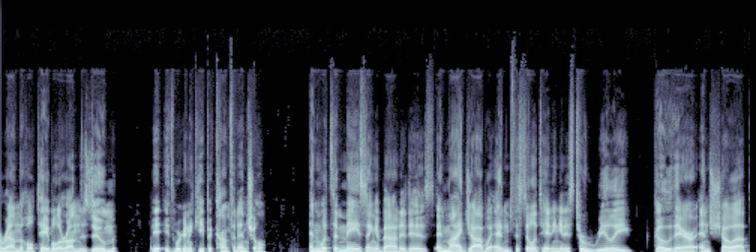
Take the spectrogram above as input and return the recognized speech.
around the whole table or on the Zoom. It, it, we're going to keep it confidential. And what's amazing about it is, and my job in facilitating it is to really go there and show up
